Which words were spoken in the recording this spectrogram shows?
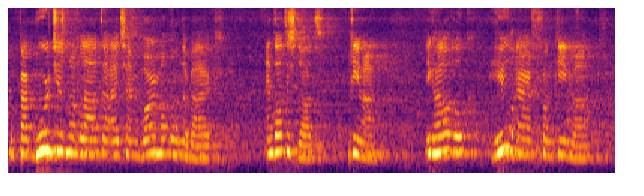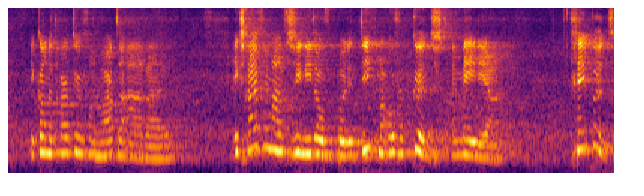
een paar boertjes mag laten uit zijn warme onderbuik. En dat is dat. Prima. Ik hou ook heel erg van quinoa. Ik kan het Arthur van harte aanraden. Ik schrijf normaal gezien niet over politiek, maar over kunst en media. Geen punt.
